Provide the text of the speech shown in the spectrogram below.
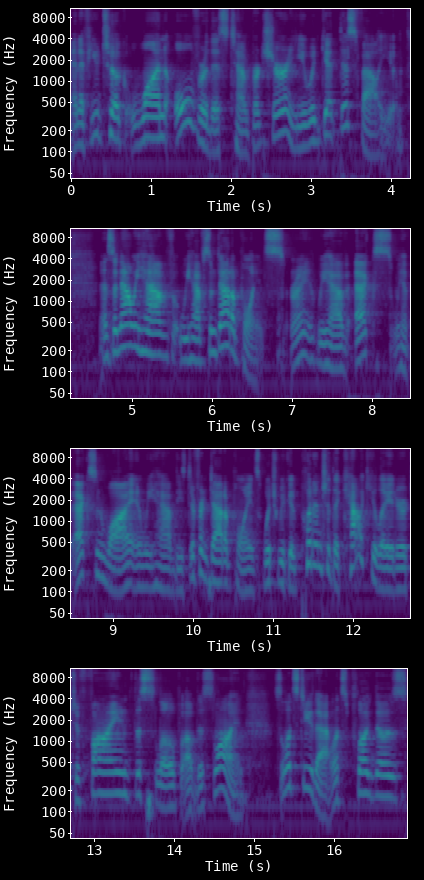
And if you took 1 over this temperature, you would get this value. And so now we have we have some data points, right? We have x, we have x and y, and we have these different data points which we could put into the calculator to find the slope of this line. So let's do that. Let's plug those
